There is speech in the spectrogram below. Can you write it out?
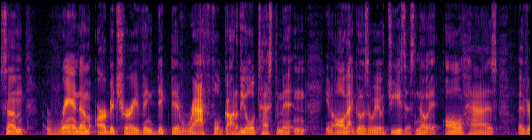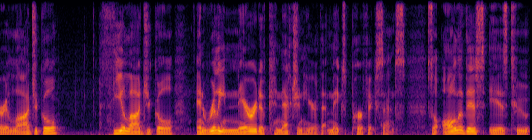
some random, arbitrary, vindictive, wrathful God of the Old Testament, and you know all that goes away with Jesus. No, it all has a very logical, theological, and really narrative connection here that makes perfect sense. So all of this is to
